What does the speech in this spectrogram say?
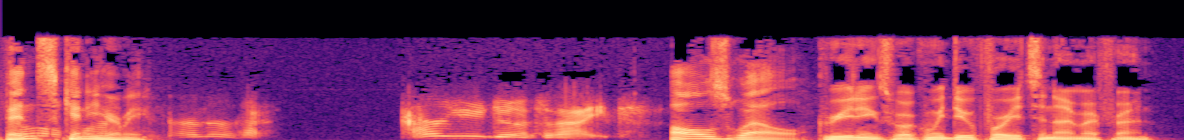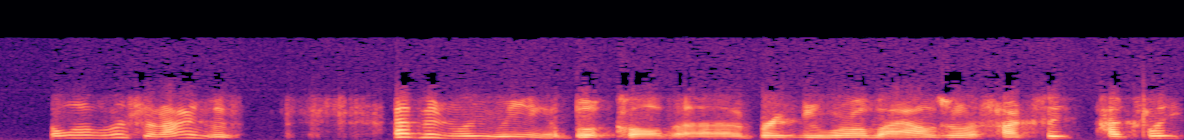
Vince, can you hear me? Turner, how are you doing tonight? All's well. Greetings. What can we do for you tonight, my friend? Well, listen, I was I've been rereading a book called uh, Brave New World by Aldous Huxley. Huxley.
